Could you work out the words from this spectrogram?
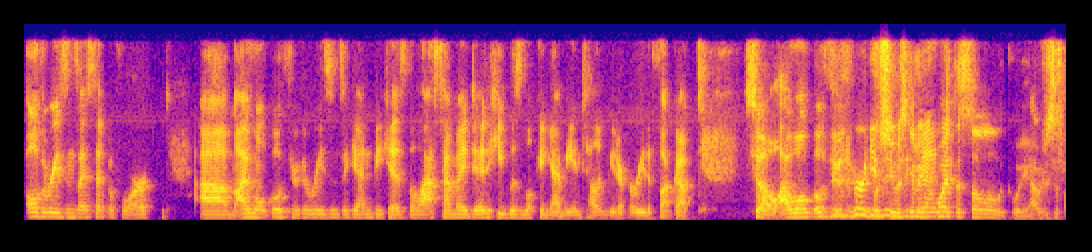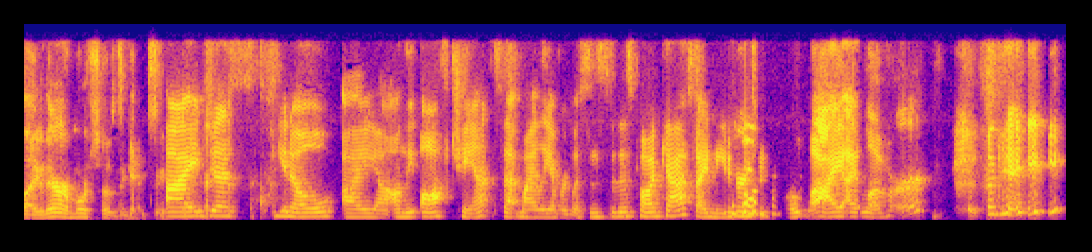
All the reasons I said before. Um, I won't go through the reasons again because the last time I did, he was looking at me and telling me to hurry the fuck up. So I won't go through the reasons. Well, she was giving again. quite the soliloquy. I was just like, there are more shows to get to. I just, you know, I uh, on the off chance that Miley ever listens to this podcast, I need her to know why I love her. Okay.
